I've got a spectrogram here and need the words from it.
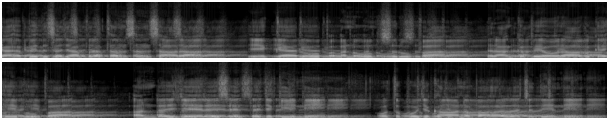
ਕਹਿ ਬਿਦ ਸਜਾ ਪ੍ਰਥਮ ਸੰਸਾਰਾ। ਏਕੈ ਰੂਪ ਅਨੂਪ ਸਰੂਪਾ। ਰੰਗ ਪਿਓ ਰਾਵ ਕਹੀ ਭੂਪਾ। ਅੰਡਜ ਜੇਰੇ ਸੇਤੇ ਜਕੀਨੀ। ਉਤਪੁਜ ਖਾਨ ਬਾਹਰ ਰਚ ਦੀਨੀ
